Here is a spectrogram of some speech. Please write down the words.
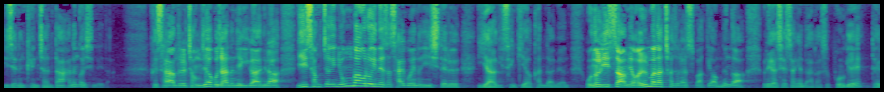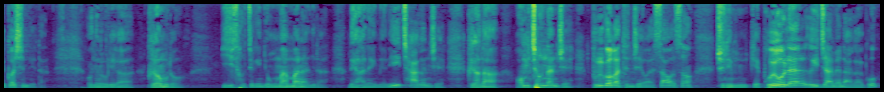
이제는 괜찮다 하는 것입니다. 그 사람들을 정지하고자 하는 얘기가 아니라 이 성적인 욕망으로 인해서 살고 있는 이 시대를 이야기, 기억한다면 오늘 이 싸움이 얼마나 처절할 수밖에 없는가 우리가 세상에 나가서 보게 될 것입니다. 오늘 우리가 그러므로 이 성적인 욕망만 아니라 내 안에 있는 이 작은 죄, 그러나 엄청난 죄, 불과 같은 죄와 싸워서 주님께 보혈을 의지하며 나가고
